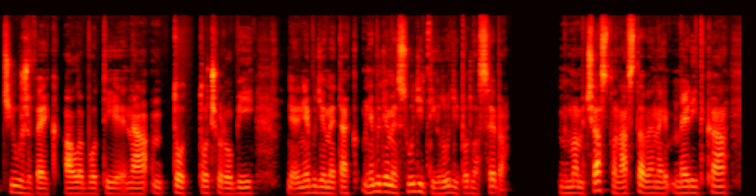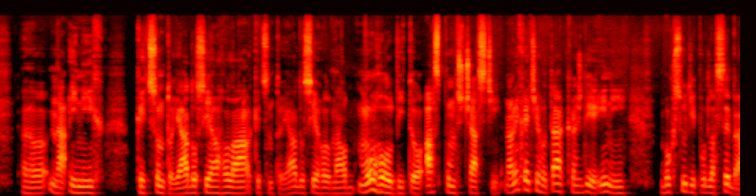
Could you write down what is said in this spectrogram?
či už vek, alebo tie na, to, to, čo robí, nebudeme, tak, nebudeme súdiť tých ľudí podľa seba my máme často nastavené meritka e, na iných, keď som to ja dosiahla, keď som to ja dosiahol, mal, mohol by to aspoň z časti. No nechajte ho tak, každý je iný. Boh súdi podľa seba.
